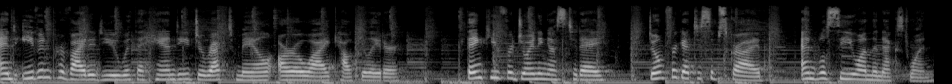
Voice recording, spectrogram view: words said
and even provided you with a handy direct mail ROI calculator. Thank you for joining us today. Don't forget to subscribe, and we'll see you on the next one.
